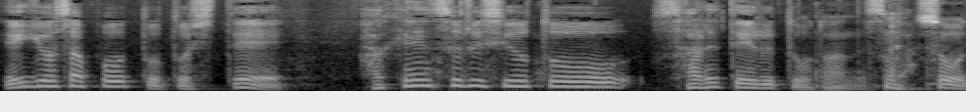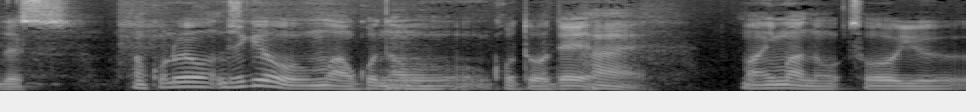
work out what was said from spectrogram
営業サポートとして派遣する仕事をされているってことなんですか？そうです。これを事業をまあ行うことで、うんはい、まあ、今のそういう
